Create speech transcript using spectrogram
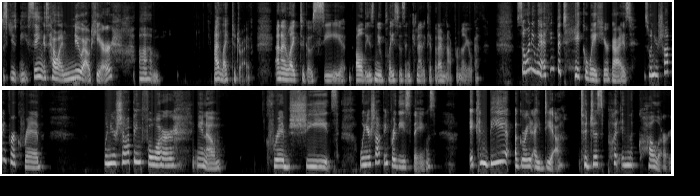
excuse me, seeing as how I'm new out here, um, I like to drive and I like to go see all these new places in Connecticut that I'm not familiar with. So, anyway, I think the takeaway here, guys, is when you're shopping for a crib, when you're shopping for, you know, crib sheets, when you're shopping for these things, it can be a great idea to just put in the color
